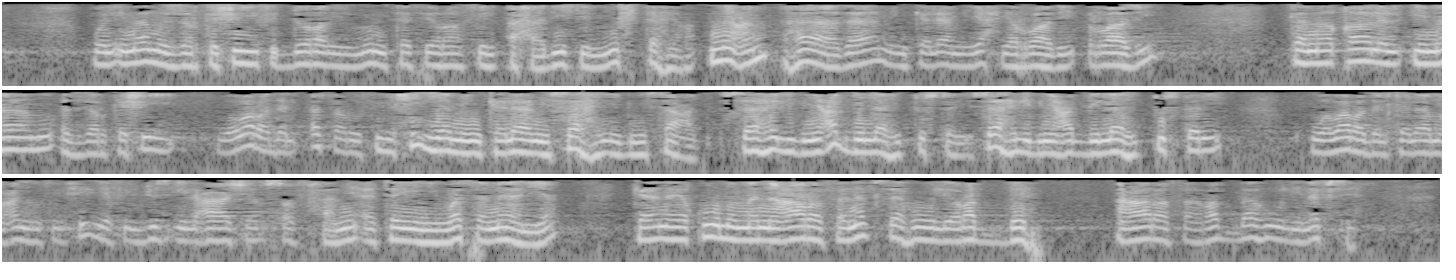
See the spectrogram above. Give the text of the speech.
والإمام الزركشي في الدرر المنتثرة في الأحاديث المشتهرة. نعم هذا من كلام يحيى الرازي, الرازي. كما قال الإمام الزركشي وورد الأثر في الحلية من كلام سهل بن سعد. سهل بن عبد الله التستري. سهل بن عبد الله التستري وورد الكلام عنه في الحية في الجزء العاشر صفحة 208 كان يقول من عرف نفسه لربه عرف ربه لنفسه.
